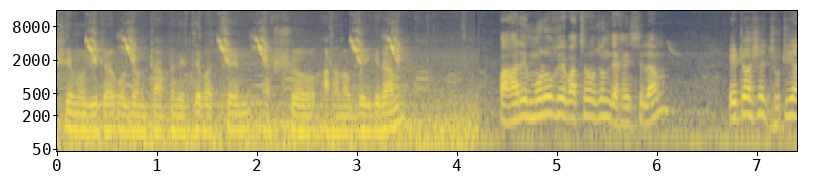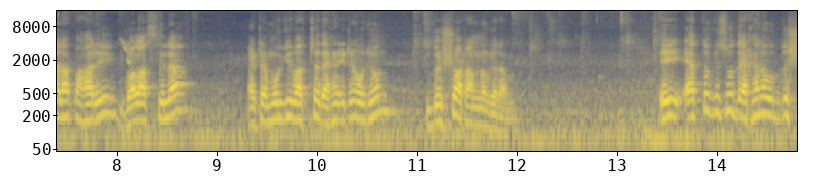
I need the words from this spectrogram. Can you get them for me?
সেই মুরগিটার ওজনটা আপনি দেখতে পাচ্ছেন একশো আটানব্বই গ্রাম। পাহাড়ি মোরগের বাচ্চার ওজন দেখাইছিলাম। এটা হচ্ছে ঝুটিয়ালা পাহাড়ি গলাশিলা একটা মুরগির বাচ্চা দেখেন, এটার ওজন দুশো আটান্ন গ্রাম। এই এত কিছু দেখানোর উদ্দেশ্য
